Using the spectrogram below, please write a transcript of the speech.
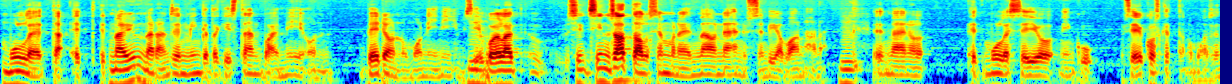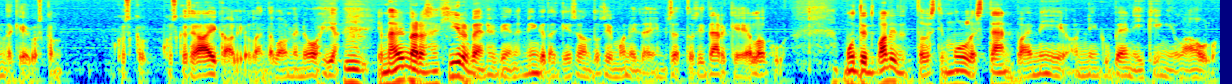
mulle, että et, et mä ymmärrän sen, minkä takia Stand By Me on vedonnut moniin ihmisiin. Mm. Voi olla, että siinä saattaa olla semmoinen, että mä oon nähnyt sen liian vanhana. Mm. Että mä en ole, että mulle se ei ole, niin kuin, se ei ole koskettanut mua sen takia, koska koska, koska se aika oli jollain tavalla mennyt ohi. Ja, mm. ja mä ymmärrän sen hirveän hyvin, että minkä takia se on tosi monille ihmisille tosi tärkeä elokuva. Mutta valitettavasti mulle Stand By Me on niin kuin Benny Kingin laulu.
